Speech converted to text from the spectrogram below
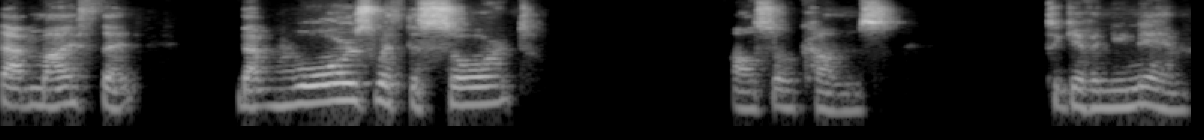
that mouth that that wars with the sword also comes to give a new name.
